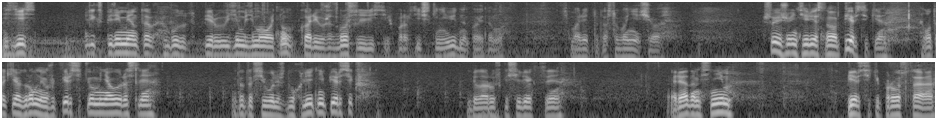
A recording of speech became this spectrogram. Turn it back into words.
Здесь для эксперимента будут первую зиму зимовать. Ну, карий уже сбросили, листьев практически не видно, поэтому смотреть тут особо нечего. Что еще интересного? Персики. Вот такие огромные уже персики у меня выросли. Вот это всего лишь двухлетний персик белорусской селекции. Рядом с ним персики просто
